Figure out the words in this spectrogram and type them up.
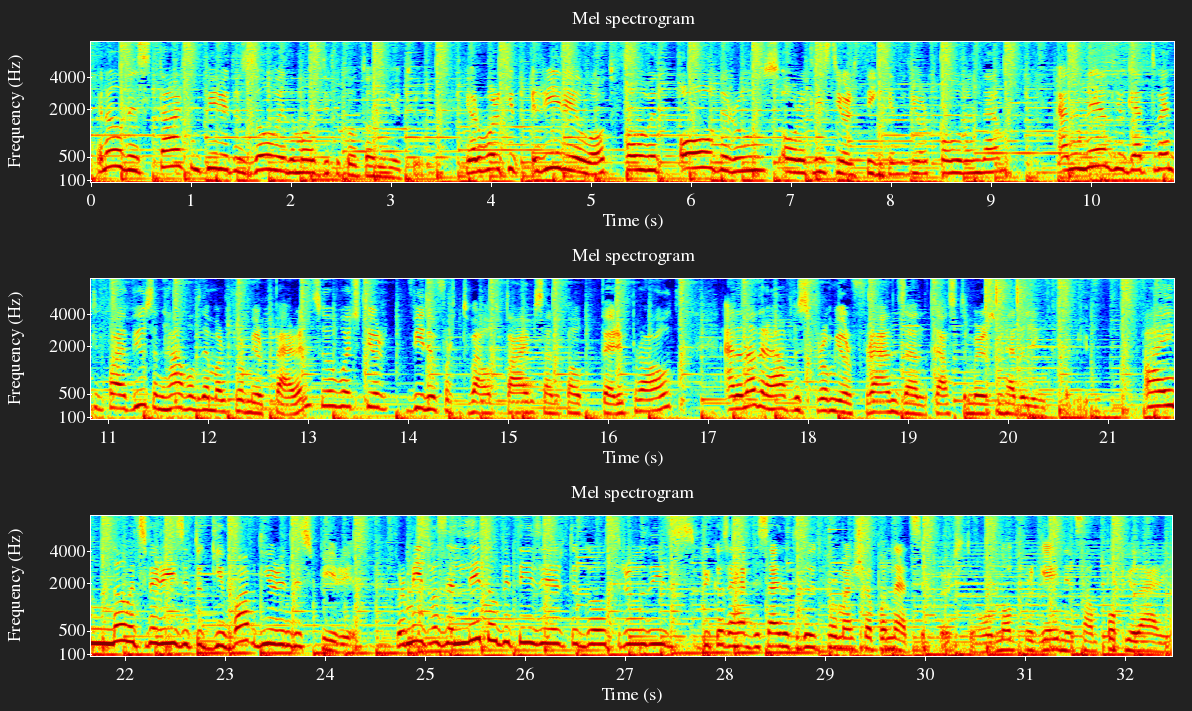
You know, the starting period is always the most difficult on YouTube. You're working really a lot, following all the rules, or at least you're thinking that you're following them and in the end you get 25 views and half of them are from your parents who watched your video for 12 times and felt very proud and another half is from your friends and customers who had a link for you. I know it's very easy to give up during this period. For me it was a little bit easier to go through this because I have decided to do it for my shop on Etsy first of all, not for gaining some popularity.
